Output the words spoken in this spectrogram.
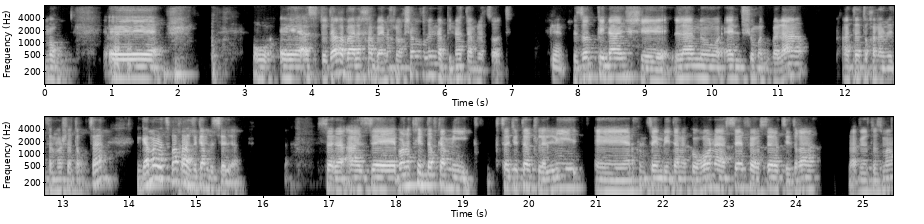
ברור. אה, אה, אז תודה רבה לך, ואנחנו עכשיו עוברים לפינת ההמלצות. כן. וזאת פינה שלנו אין שום הגבלה, אתה תוכל להמליץ על מה שאתה רוצה, גם על עצמך זה גם בסדר. בסדר, אז אה, בואו נתחיל דווקא מקצת יותר כללי, אה, אנחנו נמצאים בעידן הקורונה, ספר, סרט, סדרה, להעביר את הזמן.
